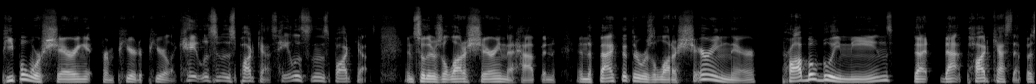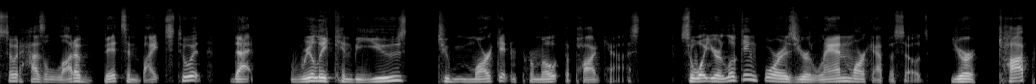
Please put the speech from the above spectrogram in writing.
people were sharing it from peer to peer, like, hey, listen to this podcast. Hey, listen to this podcast. And so there's a lot of sharing that happened. And the fact that there was a lot of sharing there probably means that that podcast episode has a lot of bits and bytes to it that really can be used to market and promote the podcast. So, what you're looking for is your landmark episodes, your top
